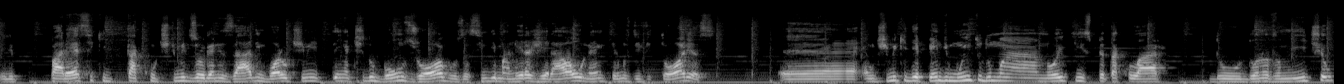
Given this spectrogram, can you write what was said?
Ele parece que está com o time desorganizado, embora o time tenha tido bons jogos, assim, de maneira geral, né, em termos de vitórias. É, é um time que depende muito de uma noite espetacular do Donovan Mitchell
